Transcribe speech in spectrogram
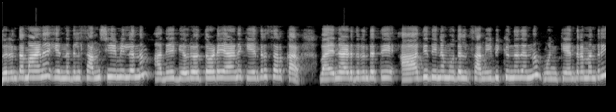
ദുരന്തമാണ് എന്നതിൽ സംശയമില്ലെന്നും അതേ ഗൗരവത്തോടെയാണ് കേന്ദ്ര സർക്കാർ വയനാട് ദുരന്തത്തെ ആദ്യ ദിനം മുതൽ സമീപിക്കുന്നതെന്നും മുൻ കേന്ദ്രമന്ത്രി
